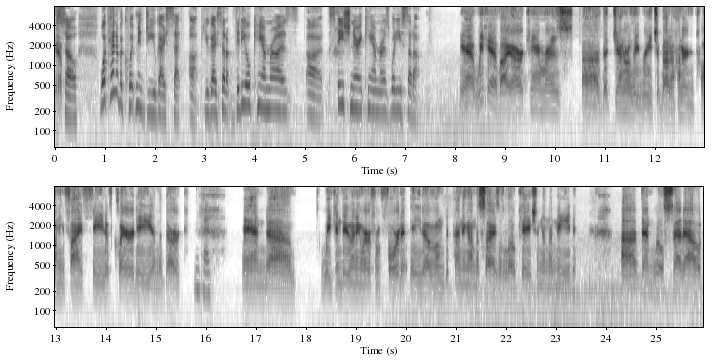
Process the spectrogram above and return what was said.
Yep. So, what kind of equipment do you guys set up? You guys set up video cameras, uh, stationary cameras. What do you set up? Yeah, we have IR cameras uh, that generally reach about 125 feet of clarity in the dark, Okay. and uh, we can do anywhere from four to eight of them, depending on the size of the location and the need. Uh, then we'll set out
